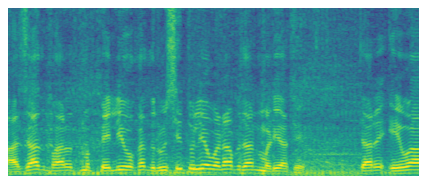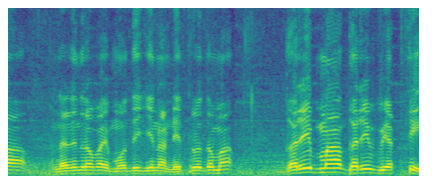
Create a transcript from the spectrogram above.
આઝાદ ભારતમાં પહેલી વખત ઋષિતુલ્ય વડાપ્રધાન મળ્યા છે, ત્યારે એવા નરેન્દ્રભાઈ મોદીજીના નેતૃત્વમાં ગરીબમાં ગરીબ વ્યક્તિ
